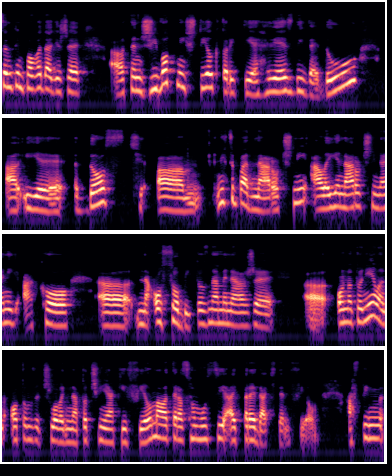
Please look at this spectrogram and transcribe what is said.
chcem tým povedať, že ten životný štýl, ktorý tie hviezdy vedú, je dosť, um, nechcem povedať náročný, ale je náročný na nich ako uh, na osoby. To znamená, že Uh, ono to nie je len o tom, že človek natočí nejaký film, ale teraz ho musí aj predať ten film. A s tým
